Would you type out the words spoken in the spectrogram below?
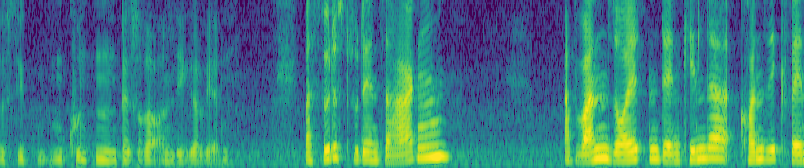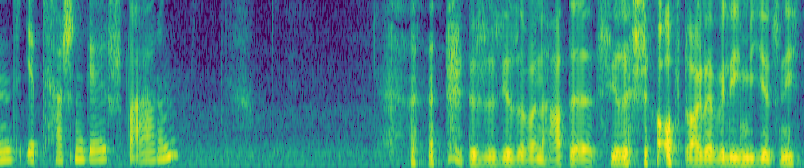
dass die Kunden bessere Anleger werden. Was würdest du denn sagen, ab wann sollten denn Kinder konsequent ihr Taschengeld sparen? Das ist jetzt aber ein harter erzieherischer Auftrag, da will ich mich jetzt nicht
